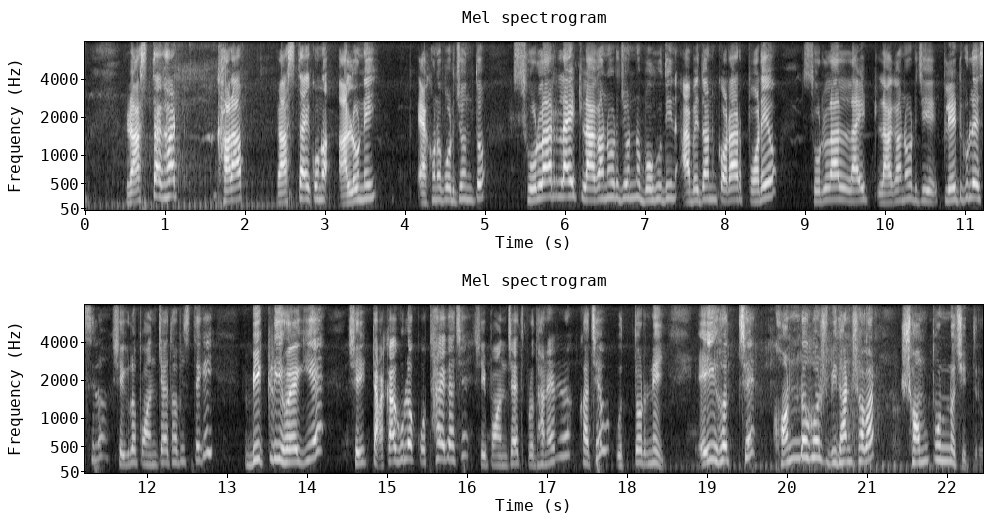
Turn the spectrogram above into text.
রাস্তাঘাট খারাপ রাস্তায় কোনো আলো নেই এখনও পর্যন্ত। সোলার লাইট লাগানোর জন্য বহুদিন আবেদন করার পরেও সোলার লাইট লাগানোর যে প্লেটগুলো এসেছিল, সেগুলো পঞ্চায়েত অফিস থেকেই বিক্রি হয়ে গিয়ে সেই টাকাগুলো কোথায় গেছে, সেই পঞ্চায়েত প্রধানের কাছেও উত্তর নেই। এই হচ্ছে খণ্ডঘোষ বিধানসভার সম্পূর্ণ চিত্র।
